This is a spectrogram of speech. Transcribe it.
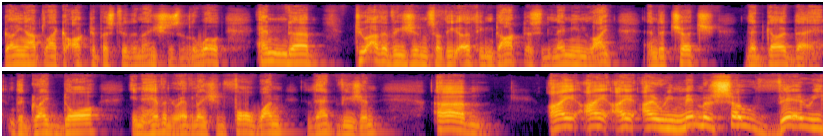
going out like an octopus to the nations of the world, and uh, two other visions of the earth in darkness and then in light, and the church that go the, the great door in heaven, Revelation 4 1, that vision. Um, I, I, I remember so very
